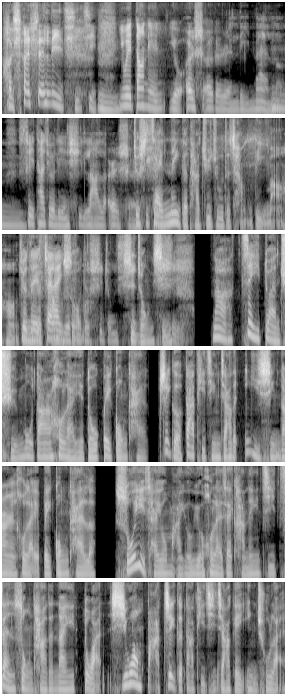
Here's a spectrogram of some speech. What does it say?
好像身临其境。嗯，因为当年有二十二个人罹难了，所以他就连续拉了二十二，就是在那个他居住的场地嘛，哈，就在塞拉耶夫的市中心。市中心。那这一段曲目当然后来也都被公开，这个大提琴家的异性当然后来也被公开了。所以才有马友友后来在卡内基赞颂他的那一段，希望把这个大提琴家给引出来。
